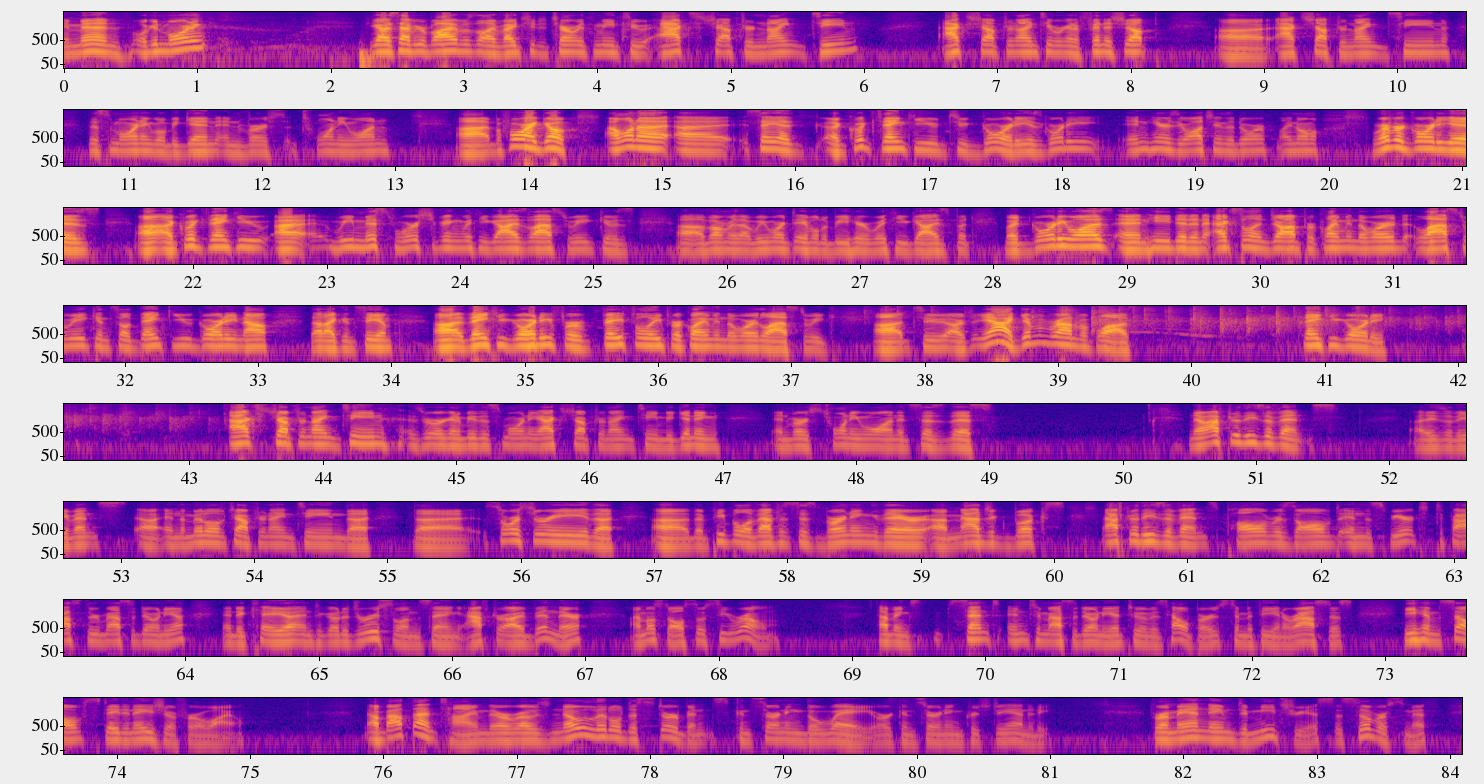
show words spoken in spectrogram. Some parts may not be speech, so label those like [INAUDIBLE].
Amen. Well, good morning. If you guys have your Bibles, I invite you to turn with me to Acts chapter 19. Acts chapter 19, we're going to finish up uh, Acts chapter 19 this morning. We'll begin in verse 21. Uh, before I go, I want to uh, say a, a, quick thank you to Gordy. Is Gordy in here? Is he watching the door like normal? Wherever Gordy is, uh, a quick thank you. Uh, we missed worshiping with you guys last week. It was uh, a bummer that we weren't able to be here with you guys, but but Gordy was, and he did an excellent job proclaiming the word last week. And so thank you, Gordy. Now that I can see him, uh, thank you, Gordy, for faithfully proclaiming the word last week. Uh, to our yeah, give him a round of applause. Thank you, Gordy. Acts chapter 19 is where we're going to be this morning. Acts chapter 19, beginning in verse 21, it says this. Now, after these events, uh, these are the events uh, in the middle of chapter 19, the, the sorcery, the, uh, the people of Ephesus burning their uh, magic books. After these events, Paul resolved in the Spirit to pass through Macedonia and Achaia and to go to Jerusalem, saying, After I've been there, I must also see Rome. Having sent into Macedonia two of his helpers, Timothy and Erastus, he himself stayed in Asia for a while. Now, about that time, there arose no little disturbance concerning the way or concerning Christianity. For a man named Demetrius, a silversmith,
